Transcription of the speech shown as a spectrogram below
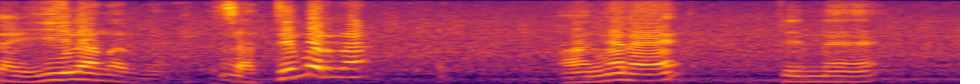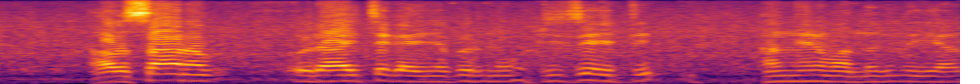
കഴിയില്ലെന്ന് പറഞ്ഞു സത്യം പറഞ്ഞ. അങ്ങനെ പിന്നെ അവസാനം ഒരാഴ്ച കഴിഞ്ഞപ്പോൾ ഒരു നോട്ടീസ് ആയിട്ട് അങ്ങനെ വന്നിരുന്നു ഇയാൾ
